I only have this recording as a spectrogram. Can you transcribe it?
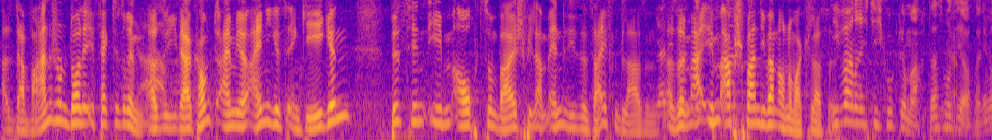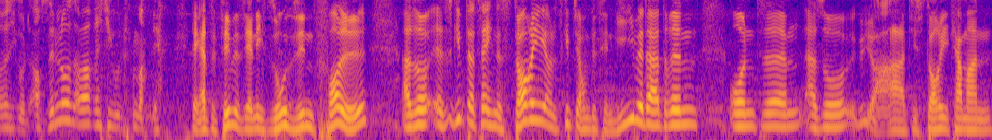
Also da waren schon tolle Effekte drin. Also da kommt einem ja einiges entgegen, bis hin eben auch zum Beispiel am Ende diese Seifenblasen. Ja, die also im, im Abspann, die waren auch nochmal klasse. die waren richtig gut gemacht. Das muss ich auch sagen. Die waren richtig gut. Auch sinnlos, aber richtig gut gemacht. Der ganze Film ist ja nicht so sinnvoll. Also es gibt tatsächlich eine Story und es gibt ja auch ein bisschen Liebe da drin. Und ähm, also ja, die Story kann man,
